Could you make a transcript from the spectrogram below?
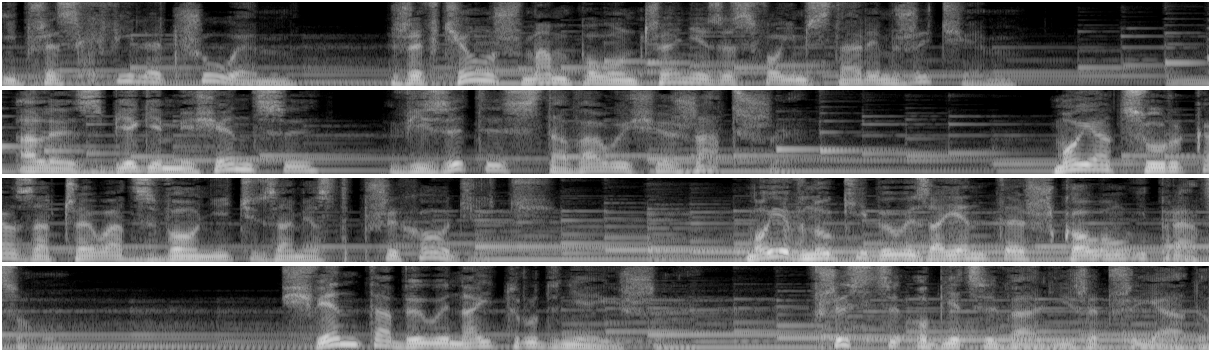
i przez chwilę czułem, że wciąż mam połączenie ze swoim starym życiem. Ale z biegiem miesięcy wizyty stawały się rzadsze. Moja córka zaczęła dzwonić zamiast przychodzić. Moje wnuki były zajęte szkołą i pracą. Święta były najtrudniejsze. Wszyscy obiecywali, że przyjadą,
